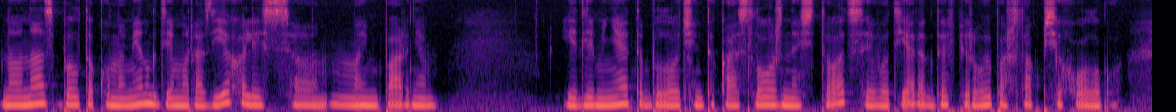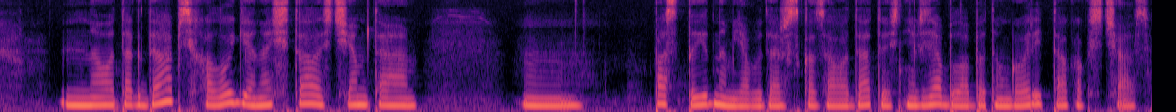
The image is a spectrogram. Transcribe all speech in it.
Но у нас был такой момент, где мы разъехались с э, моим парнем, и для меня это была очень такая сложная ситуация, и вот я тогда впервые пошла к психологу. Но тогда психология, она считалась чем-то постыдным, я бы даже сказала, да, то есть нельзя было об этом говорить так, как сейчас.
